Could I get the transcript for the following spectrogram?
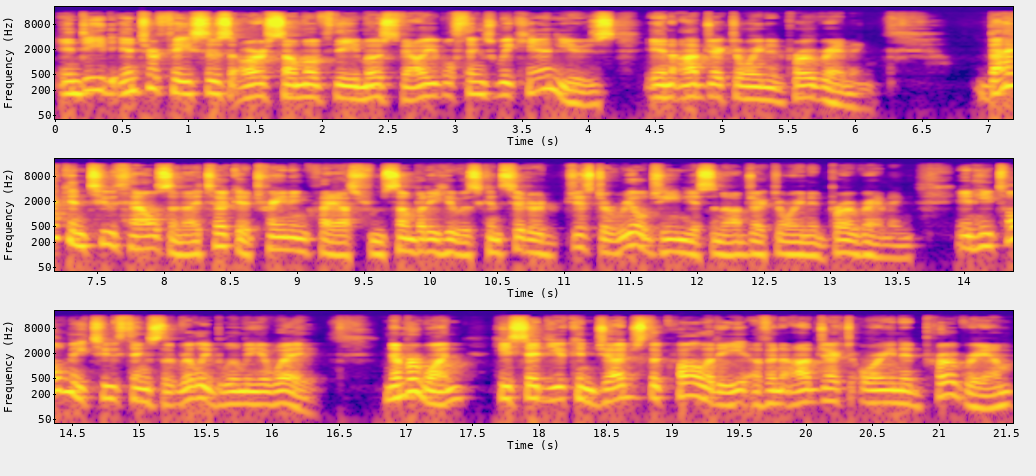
Indeed, interfaces are some of the most valuable things we can use in object-oriented programming. Back in 2000, I took a training class from somebody who was considered just a real genius in object-oriented programming, and he told me two things that really blew me away. Number one, he said you can judge the quality of an object-oriented program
